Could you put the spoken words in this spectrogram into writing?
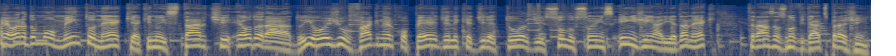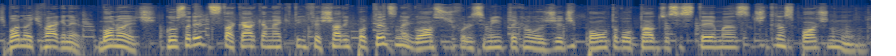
É hora do Momento NEC aqui no Start Eldorado. E hoje o Wagner Coped, ele que é diretor de soluções e engenharia da NEC, traz as novidades pra gente. Boa noite, Wagner. Boa noite. Gostaria de destacar que a NEC tem fechado importantes negócios de fornecimento de tecnologia de ponta voltados a sistemas de transporte no mundo.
